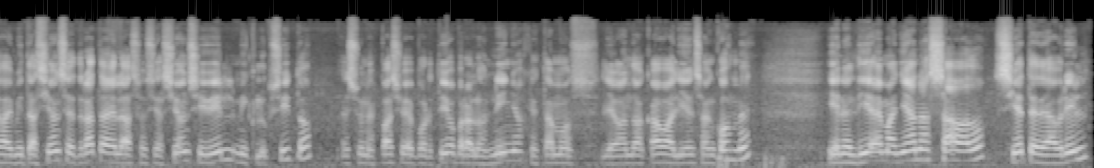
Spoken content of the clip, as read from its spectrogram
La invitación se trata de la Asociación Civil Mi Clubcito, es un espacio deportivo para los niños que estamos llevando a cabo allí en San Cosme. Y en el día de mañana, sábado 7 de abril,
